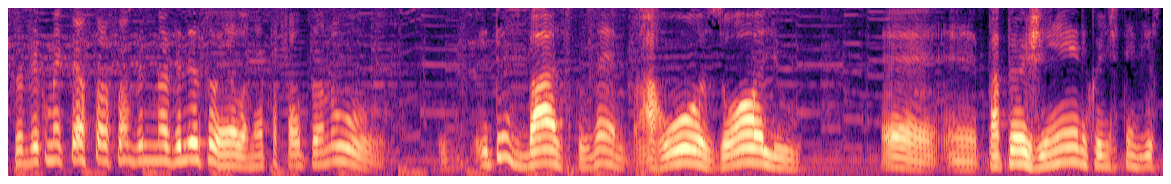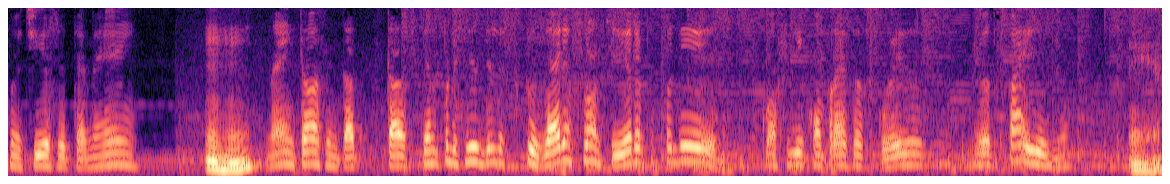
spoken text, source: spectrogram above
Você ver como é que tá a situação na Venezuela, né? Tá faltando itens básicos, né? Arroz, óleo, é, é, papel higiênico, a gente tem visto notícia também. Uhum. né? Então, assim, tá, tá sendo preciso deles cruzarem fronteira para poder conseguir comprar essas coisas em outros países, né? É.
